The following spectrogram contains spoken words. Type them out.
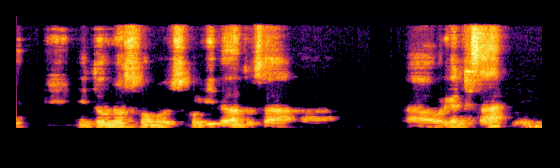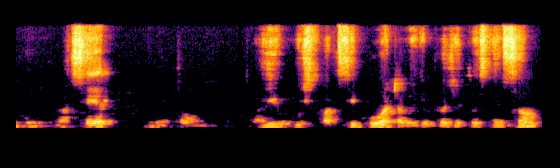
Né? Então, nós fomos convidados a, a, a organizar né, a ser Aí o curso participou através do projeto de extensão,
